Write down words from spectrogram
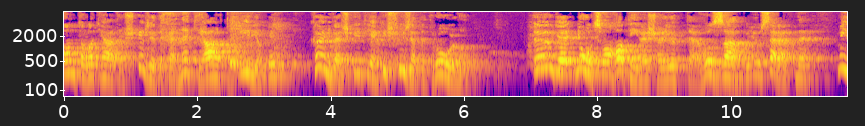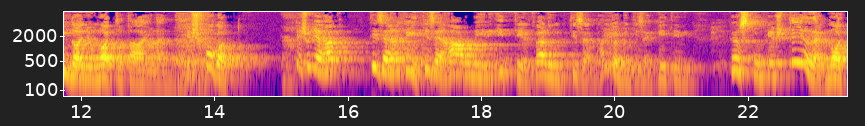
Antal atyát, és képzétek el, neki állta, írjak egy könyvecskét, ilyen kis füzetet róla. Ő ugye 86 évesen jött el hozzánk, hogy ő szeretne mindannyiunk nagy tatája lenni, és fogadtuk. És ugye hát 12-13 évig itt élt velünk, 10, hát több mint 12 évig köztünk, és tényleg nagy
